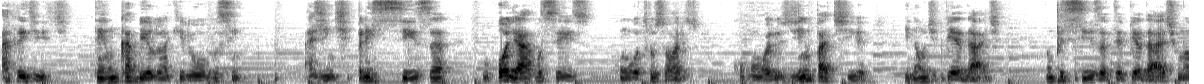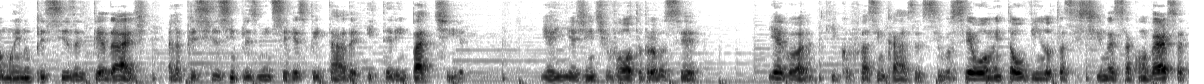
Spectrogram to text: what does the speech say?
acredite, tem um cabelo naquele ovo sim. A gente precisa olhar vocês com outros olhos, com olhos de empatia e não de piedade. Não precisa ter piedade, uma mãe não precisa de piedade, ela precisa simplesmente ser respeitada e ter empatia. E aí a gente volta para você. E agora, o que, que, eu faço em casa? Se você, é homem, está ouvindo ou está assistindo essa conversa,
